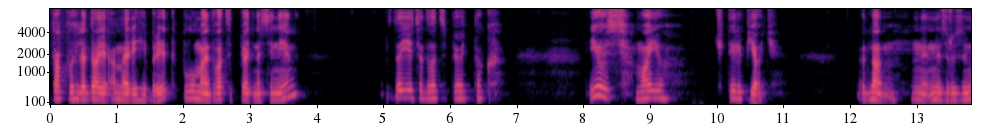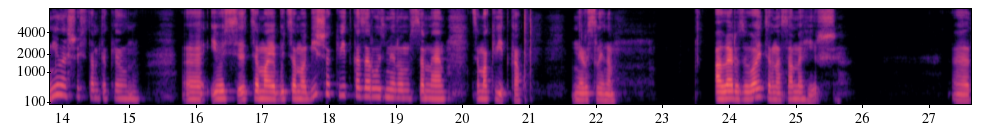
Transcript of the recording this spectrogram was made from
так виглядає Амері гібрид. Було мене 25 насінин. Здається, 25 так. І ось маю 4-5. Одна не, не щось там таке воно. Е, І ось це має бути сама більша квітка за розміром, саме, сама квітка, не рослина. Але розвивається вона саме гірше. Е,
